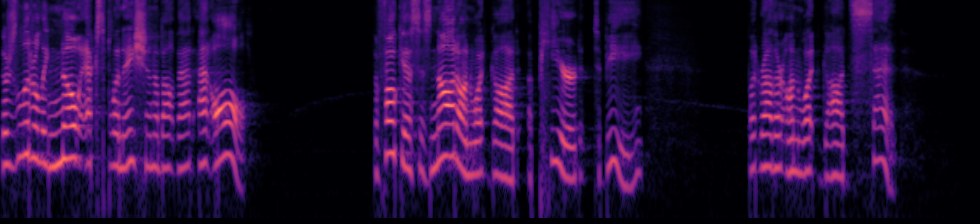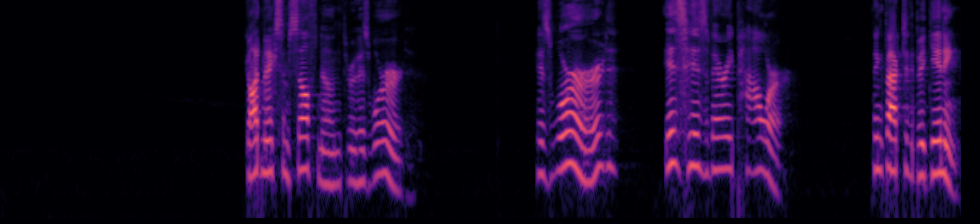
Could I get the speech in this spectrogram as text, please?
There's literally no explanation about that at all. The focus is not on what God appeared to be, but rather on what God said. God makes himself known through his word. His word is his very power. Think back to the beginning.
